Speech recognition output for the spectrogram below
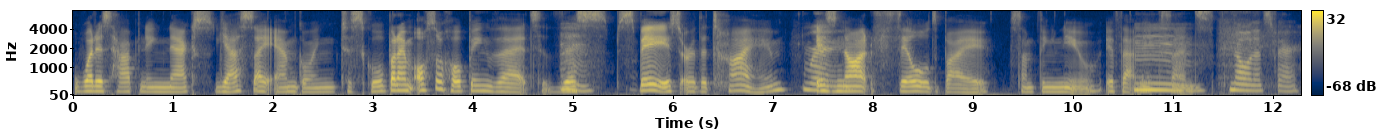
what is happening next, yes, I am going to school, but I'm also hoping that this space or the time is Mm. Not filled by something new, if that makes Mm. sense No, that's fair.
